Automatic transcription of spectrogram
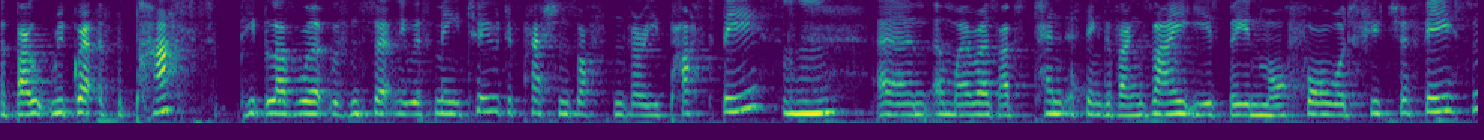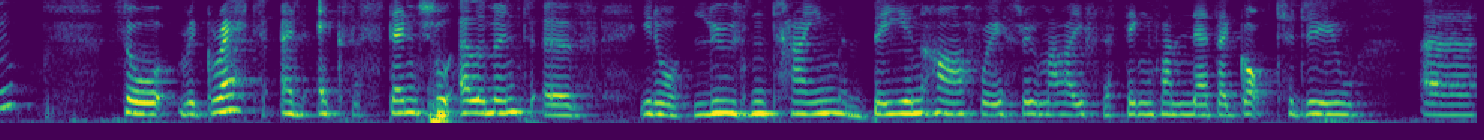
about regret of the past. People I've worked with, and certainly with me too, depression's often very past based. Um, and whereas I tend to think of anxiety as being more forward, future facing. So regret, an existential element of you know losing time, being halfway through my life, the things I never got to do, uh,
